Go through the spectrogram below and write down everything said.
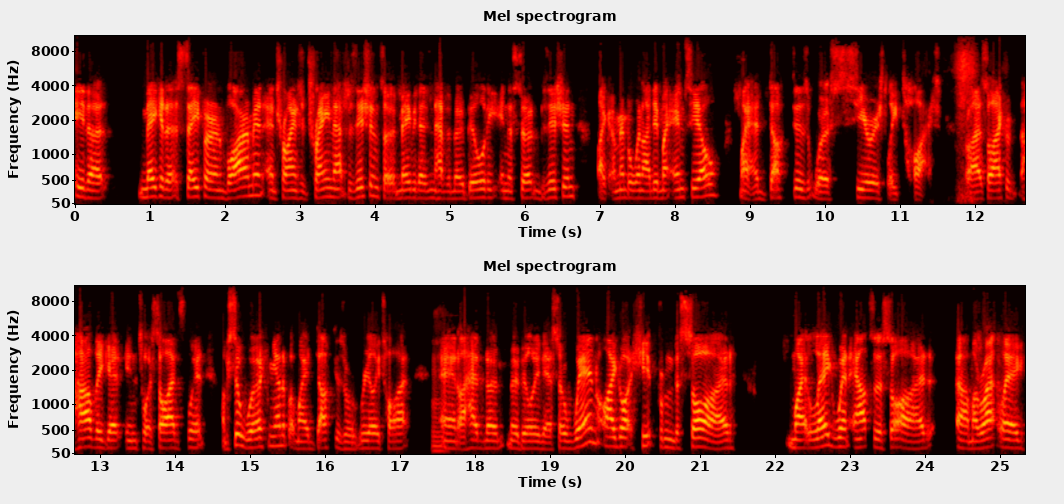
either make it a safer environment and trying to train that position. So maybe they didn't have the mobility in a certain position. Like I remember when I did my MCL, my adductors were seriously tight, right? So I could hardly get into a side split. I'm still working at it, but my adductors were really tight Mhm. and I had no mobility there. So when I got hit from the side, my leg went out to the side, uh, my right leg,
